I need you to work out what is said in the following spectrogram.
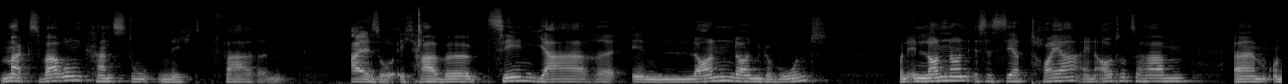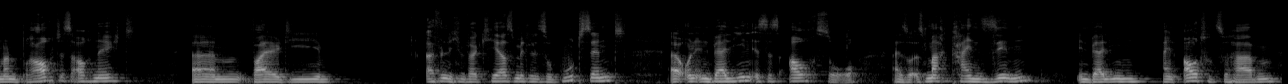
Max, warum kannst du nicht fahren? Also, ich habe zehn Jahre in London gewohnt und in London ist es sehr teuer, ein Auto zu haben ähm, und man braucht es auch nicht, ähm, weil die öffentlichen Verkehrsmittel so gut sind. Äh, und in Berlin ist es auch so. Also es macht keinen Sinn, in Berlin ein Auto zu haben,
